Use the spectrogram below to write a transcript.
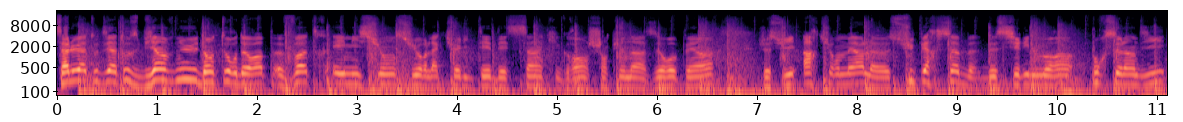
Salut à toutes et à tous, bienvenue dans Tour d'Europe, votre émission sur l'actualité des 5 grands championnats européens. Je suis Arthur Merle, super sub de Cyril Morin pour ce lundi.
